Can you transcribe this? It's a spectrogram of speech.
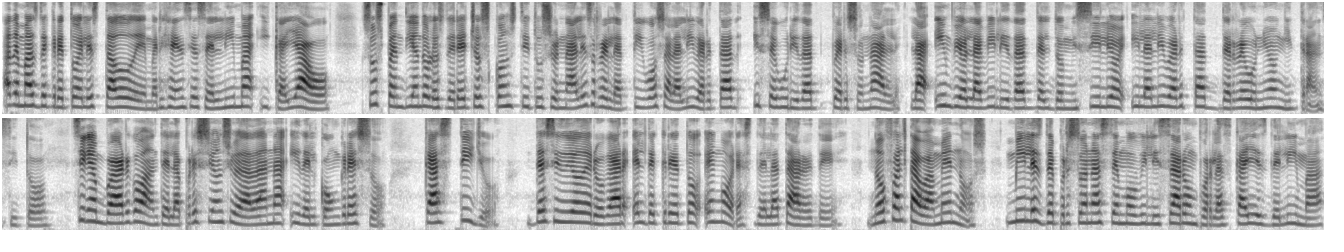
Además, decretó el estado de emergencias en Lima y Callao, suspendiendo los derechos constitucionales relativos a la libertad y seguridad personal, la inviolabilidad del domicilio y la libertad de reunión y tránsito. Sin embargo, ante la presión ciudadana y del Congreso, Castillo decidió derogar el decreto en horas de la tarde. No faltaba menos. Miles de personas se movilizaron por las calles de Lima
